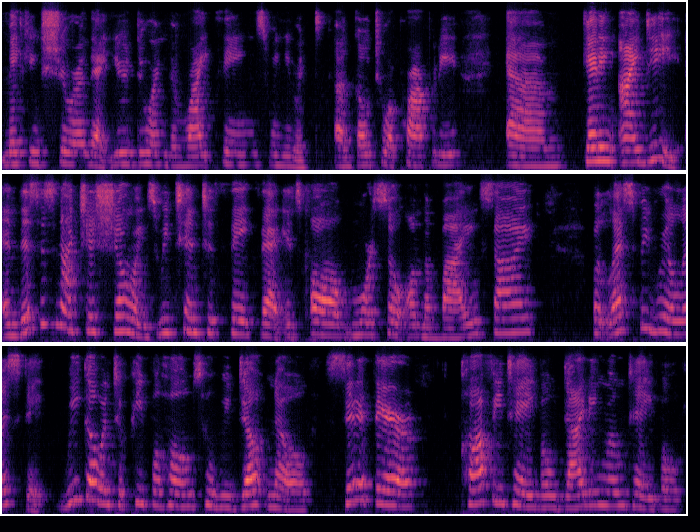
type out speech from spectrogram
making sure that you're doing the right things when you uh, go to a property um, getting ID. And this is not just showings. We tend to think that it's all more so on the buying side. But let's be realistic. We go into people homes who we don't know, sit at their coffee table, dining room table,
